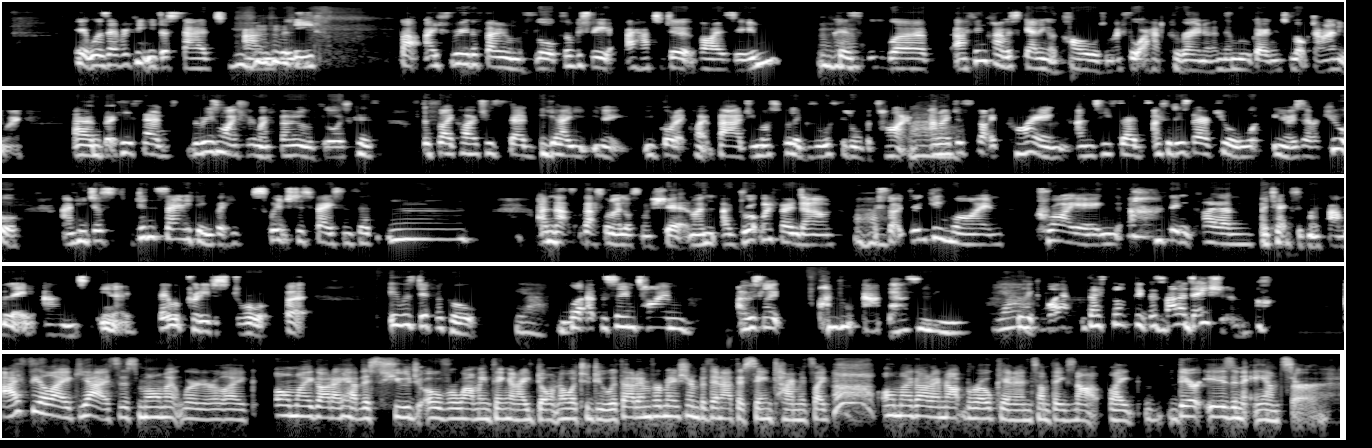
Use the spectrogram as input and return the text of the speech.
It was everything you just said and relief. But I threw the phone on the floor because obviously I had to do it via Zoom because mm-hmm. we were, I think I was getting a cold and I thought I had corona and then we were going into lockdown anyway. Um, but he said the reason why I threw my phone on the floor is because the psychiatrist said, "Yeah, you, you, know, you've got it quite bad. You must feel exhausted all the time." Wow. And I just started crying. And he said, "I said, is there a cure? What you know, is there a cure?" And he just didn't say anything, but he squinched his face and said, mm. "And that's that's when I lost my shit. And I I dropped my phone down. Uh-huh. I started drinking wine, crying. I think I um I texted my family, and you know they were pretty distraught, but it was difficult. Yeah. But at the same time, I was like, I'm not that person anymore. Yeah. Like, I, there's something, there's validation. I feel like, yeah, it's this moment where you're like, oh my God, I have this huge, overwhelming thing and I don't know what to do with that information. But then at the same time, it's like, oh my God, I'm not broken and something's not like, there is an answer.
